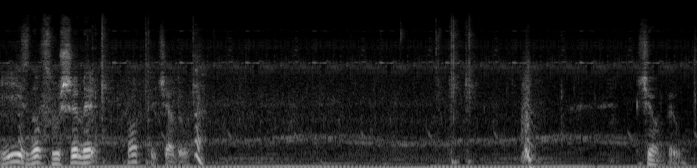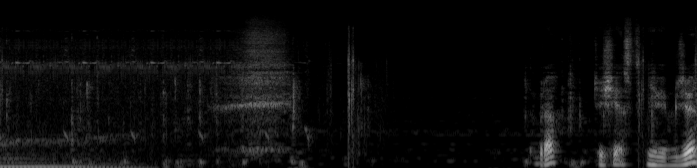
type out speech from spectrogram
I znów słyszymy... O ty dziadu. Gdzie on był? Dobra, gdzieś jest, nie wiem gdzie.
